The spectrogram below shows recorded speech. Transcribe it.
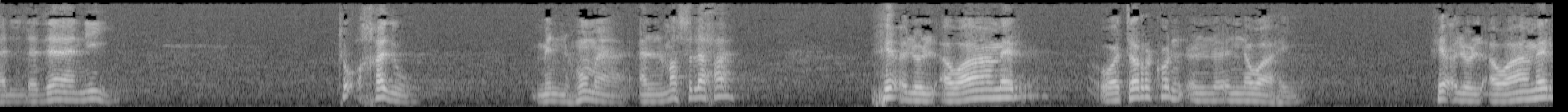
اللذان تؤخذ منهما المصلحة فعل الأوامر وترك النواهي. فعل الأوامر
